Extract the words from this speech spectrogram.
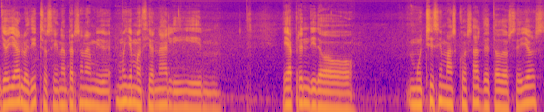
yo ya lo he dicho, soy una persona muy, muy emocional y mm, he aprendido muchísimas cosas de todos ellos.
